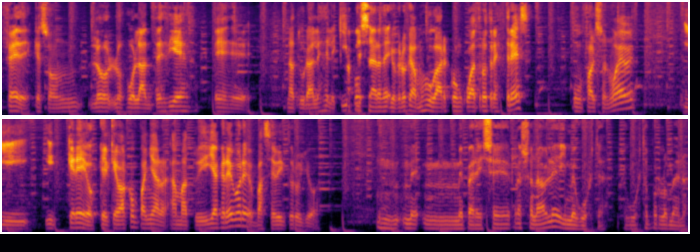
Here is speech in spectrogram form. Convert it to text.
Fede, que son lo- los volantes 10 eh, naturales del equipo. A pesar de- Yo creo que vamos a jugar con 4-3-3, un falso 9, y, y creo que el que va a acompañar a Matuidi y a Gregory va a ser Víctor Ulloa. Mm, Me, me parece razonable y me gusta, me gusta por lo menos.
